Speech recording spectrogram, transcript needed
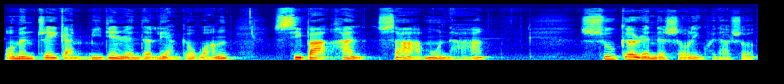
我们追赶米甸人的两个王西巴和萨木拿。”苏哥人的首领回答说：“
